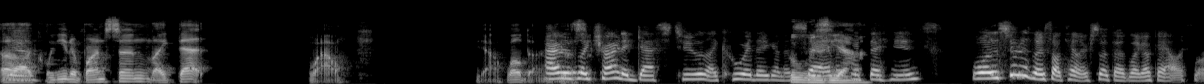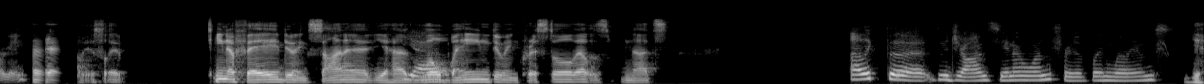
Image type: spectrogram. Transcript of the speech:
uh, Yeah. Quinta Brunson, like that. Wow. Yeah, well done, I was USA. like trying to guess too, like who are they gonna Who say? was, Like yeah, with the hints. Well, as soon as I saw Taylor Swift, I was like, okay, Alex Morgan. obviously. Tina Fey doing Sonnett. You had Yeah. Lil Wayne doing Crystal. That was nuts. I like the the John Cena one for Lynn Williams. Yeah,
